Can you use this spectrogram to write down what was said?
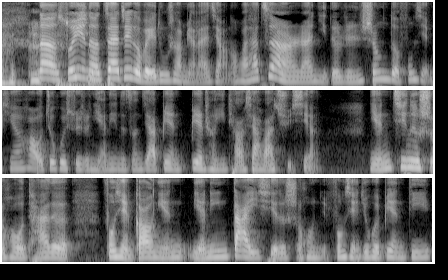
那所以呢，在这个维度上面来讲的话，它自然而然你的人生的风险偏好就会随着年龄的增加变变成一条下滑曲线。年轻的时候，它的风险高；年年龄大一些的时候，你风险就会变低。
